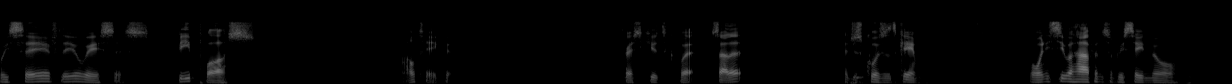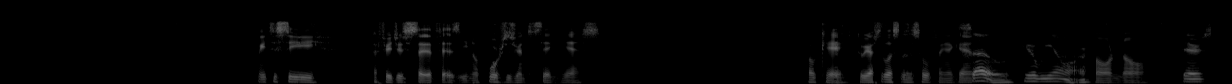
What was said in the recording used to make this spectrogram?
We saved the Oasis. B plus. I'll take it. Press Q to quit. Is that it? It just closes the game. Well, when you see what happens if we say no. We need to see if he just if it is, you know, forces you into saying yes. Okay, do we have to listen to this whole thing again? So, here we are. Oh no. There's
